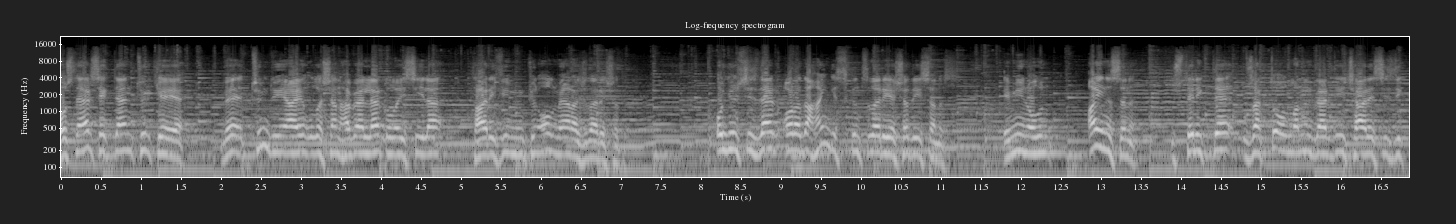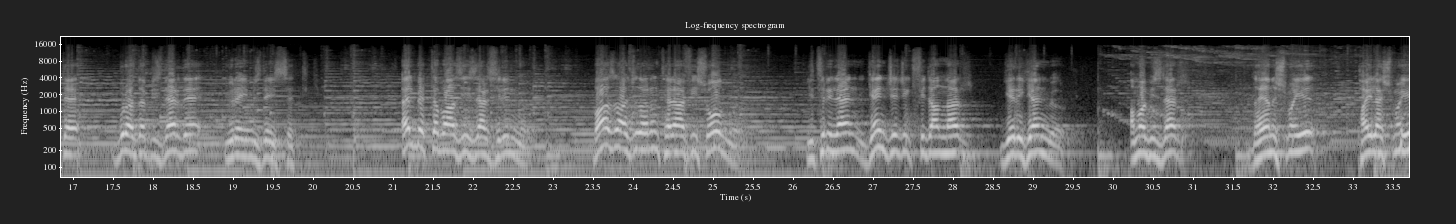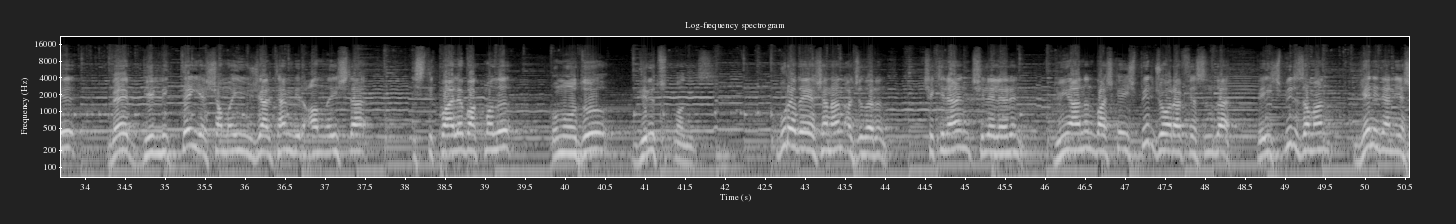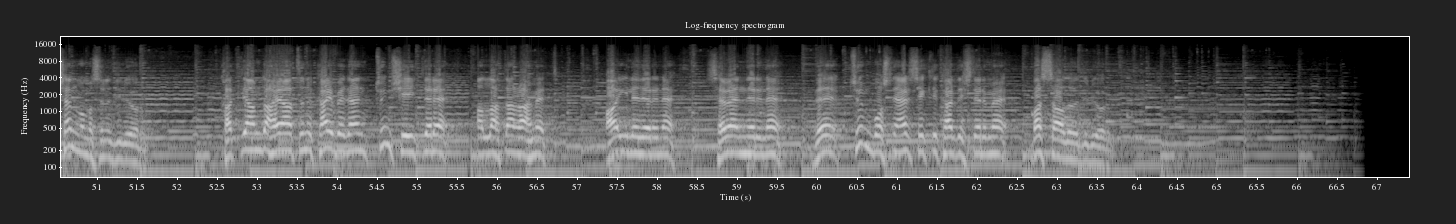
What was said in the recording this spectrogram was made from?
Bosna Hersek'ten Türkiye'ye ve tüm dünyaya ulaşan haberler dolayısıyla tarifi mümkün olmayan acılar yaşadık. O gün sizler orada hangi sıkıntıları yaşadıysanız emin olun aynısını üstelik de uzakta olmanın verdiği çaresizlikte burada bizler de yüreğimizde hissettik. Elbette bazı izler silinmiyor. Bazı acıların telafisi olmuyor. Yitirilen gencecik fidanlar geri gelmiyor. Ama bizler dayanışmayı, paylaşmayı ve birlikte yaşamayı yücelten bir anlayışla istikbale bakmalı, umudu diri tutmalıyız. Burada yaşanan acıların, çekilen çilelerin dünyanın başka hiçbir coğrafyasında ve hiçbir zaman yeniden yaşanmamasını diliyorum. Katliamda hayatını kaybeden tüm şehitlere Allah'tan rahmet, ailelerine, sevenlerine ve tüm Bosna Hersekli kardeşlerime başsağlığı diliyorum.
